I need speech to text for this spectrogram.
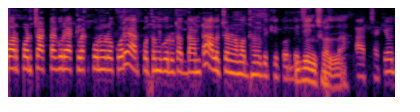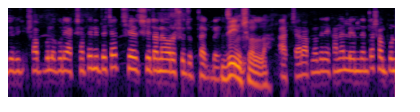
পর পর চারটা গরু এক লাখ পনেরো করে আর প্রথম গরুটার দামটা আলোচনার মাধ্যমে বিক্রি করবে। জি ইনশাল্লাহ। আচ্ছা কেউ যদি সবগুলো গরু একসাথে নিতে চায় সে সেটা নেওয়ার সুযোগ থাকবে। জি ইনশাল্লাহ। আচ্ছা আর আপনাদের এখানে লেনদেনটা সম্পূর্ণ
